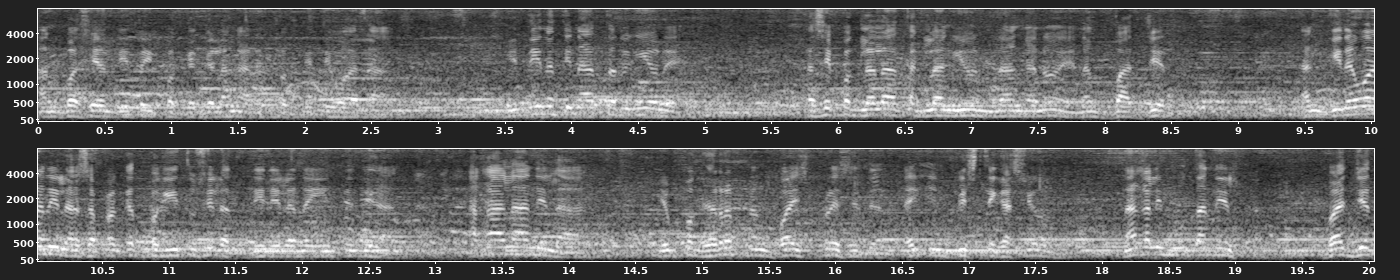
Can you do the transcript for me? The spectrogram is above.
ang basyan dito yung pagkagalangan at pagtitiwala, hindi na tinatanong yun eh. Kasi paglalatag lang yun ng, ano eh, ng budget. Ang ginawa nila sapagkat bagito sila at hindi nila naiintindihan, akala nila yung pagharap ng Vice President ay investigasyon. Nakalimutan nila. Budget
